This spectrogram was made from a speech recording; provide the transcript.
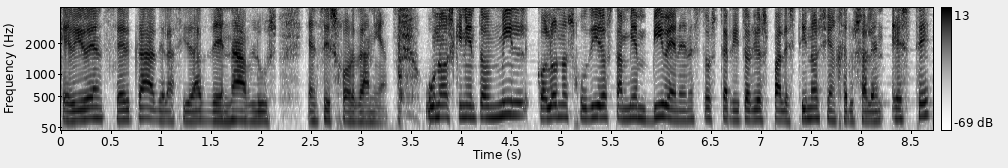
que viven cerca de la ciudad de Nablus, en Cisjordania. Unos 500.000 colonos judíos también viven en estos territorios palestinos y en Jerusalén Este,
